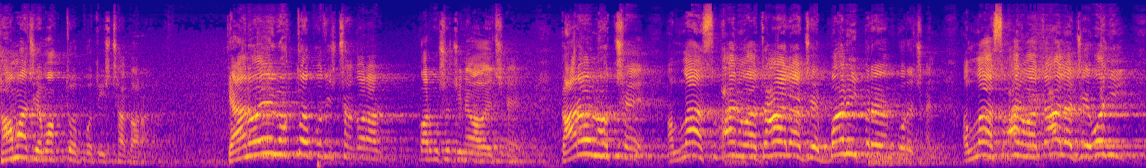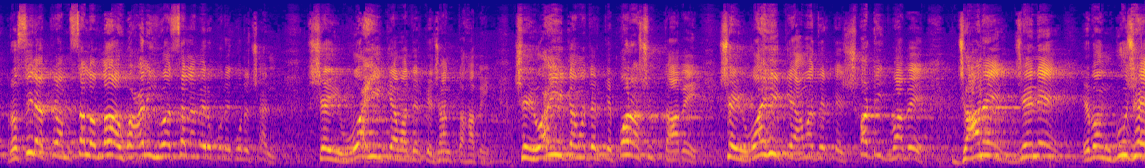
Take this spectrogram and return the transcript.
সমাজে মক্তব প্রতিষ্ঠা করা কেন এই মক্তব প্রতিষ্ঠা করার কর্মসূচি নেওয়া হয়েছে কারণ হচ্ছে আল্লাহ তাআলা যে বাণী প্রেরণ করেছেন, আল্লাহ তাআলা যে ওয়াহি রসুল আকরাম আলাইহি ওয়াসাল্লামের উপরে করেছেন, সেই ওয়াহিকে আমাদেরকে জানতে হবে, সেই ওয়াহিকে আমাদেরকে পড়া শিখতে হবে, সেই ওয়াহিকে আমাদেরকে সঠিকভাবে জানে, জেনে এবং বুঝে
